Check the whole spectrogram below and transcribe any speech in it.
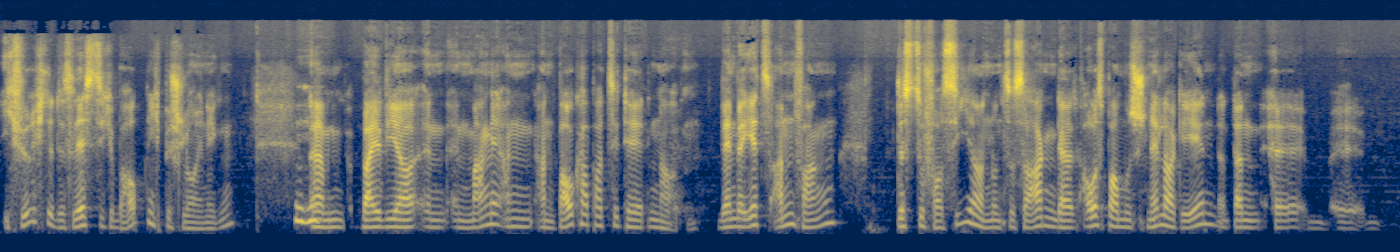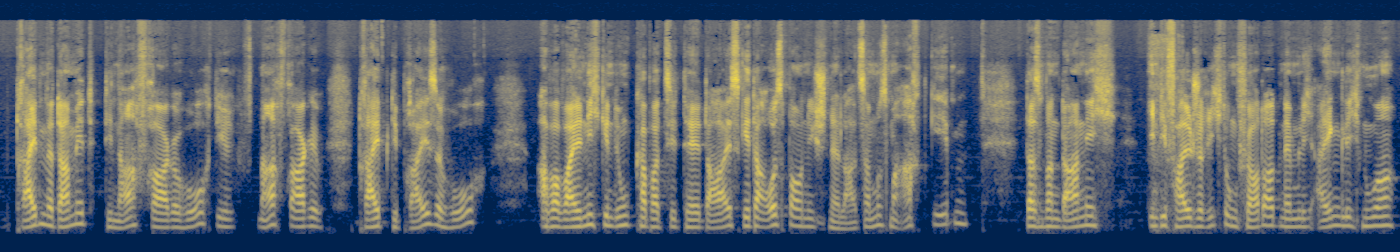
Ich fürchte, das lässt sich überhaupt nicht beschleunigen, mhm. ähm, weil wir einen Mangel an, an Baukapazitäten haben. Wenn wir jetzt anfangen, das zu forcieren und zu sagen, der Ausbau muss schneller gehen, dann äh, äh, treiben wir damit die Nachfrage hoch. Die Nachfrage treibt die Preise hoch. Aber weil nicht genug Kapazität da ist, geht der Ausbau nicht schneller. Also da muss man Acht geben, dass man da nicht in die falsche Richtung fördert, nämlich eigentlich nur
